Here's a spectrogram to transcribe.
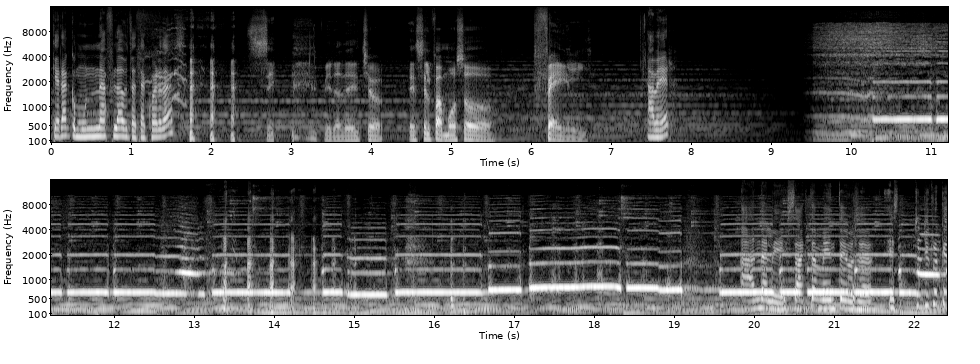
que era como una flauta, ¿te acuerdas? Sí. Mira, de hecho, es el famoso fail. A ver. Ándale, exactamente. O sea, es- yo creo que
